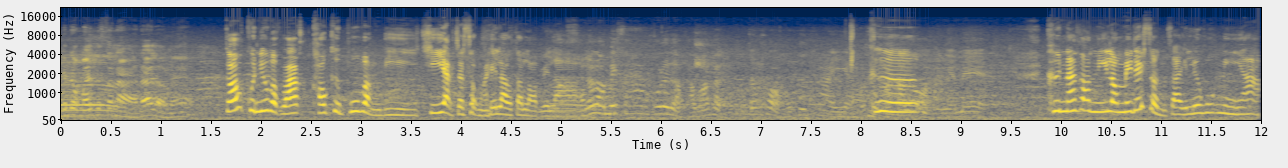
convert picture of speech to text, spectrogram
เป็นดอกไม้ศาสนาได้เหรอแม่ ก็คุณยุบอกว่าเขาคือผู้หวังดีที่อยากจะส่งมาให้เราตลอดเวลา แล้วเราไม่ทราบเขาเลยเหรอคะว่าแบบเจ้าของเขาคือใครอะคือเขาบอกอย่างเงี้ยแม่ คือณตอนนี้เราไม่ได้สนใจเรื่องพวกนี้อะ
